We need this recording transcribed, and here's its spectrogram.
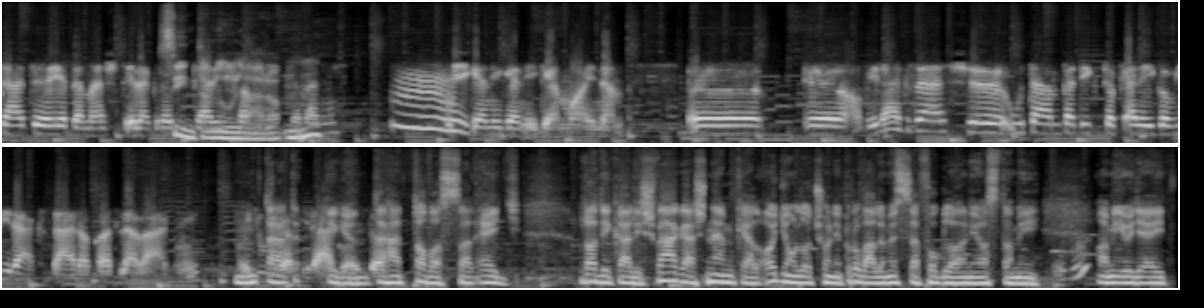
Tehát érdemes tényleg visszavágni. Mm, igen, igen, igen, majdnem. Ö, a virágzás után pedig csak elég a virágszárakat levágni. Mm, tehát, igen, tehát tavasszal egy radikális vágás, nem kell agyonlocsolni, próbálom összefoglalni azt, ami, uh-huh. ami ugye itt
